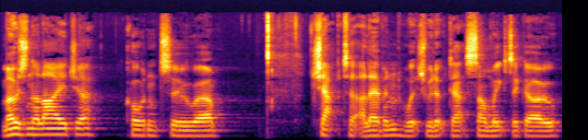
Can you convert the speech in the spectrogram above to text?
Moses and Elijah, according to uh, chapter 11, which we looked at some weeks ago,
